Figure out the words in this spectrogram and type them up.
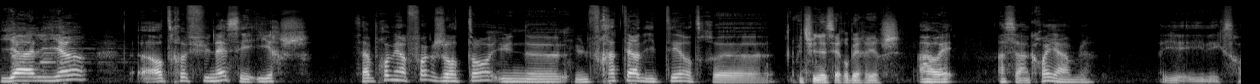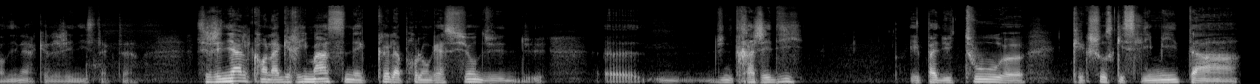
Il y a un lien entre Funès et Hirsch. C'est la première fois que j'entends une, une fraternité entre. euh, Louis de Funès et Robert Hirsch. Ah ouais. Ah, c'est incroyable. Il, il est extraordinaire. Quel génie, cet acteur. C'est génial quand la grimace n'est que la prolongation du, du, euh, d'une tragédie. Et pas du tout euh, quelque chose qui se limite à,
